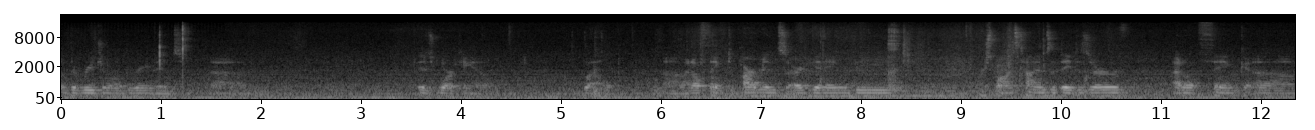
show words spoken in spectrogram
of the regional agreement um, is working out well. Um, I don't think departments are getting the response times that they deserve. I don't think um,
